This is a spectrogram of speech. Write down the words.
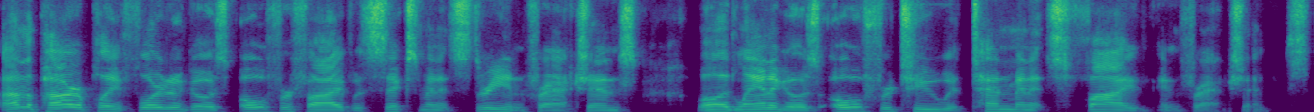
On the power play, Florida goes 0 for 5 with 6 minutes 3 infractions, while Atlanta goes 0 for 2 with 10 minutes 5 infractions.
